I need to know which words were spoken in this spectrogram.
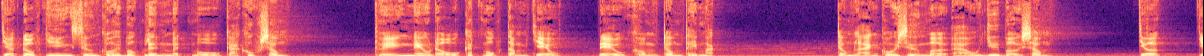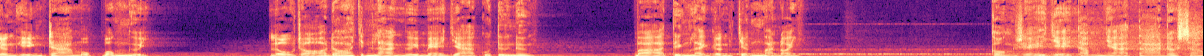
Chợt đột nhiên sương khói bốc lên mịt mù cả khúc sông. Thuyền neo đậu cách một tầm chèo, Đều không trông thấy mặt. Trong làng khói sương mờ ảo dưới bờ sông, Chợt dần hiện ra một bóng người. Lộ rõ đó chính là người mẹ già của tứ nương. Bà tiến lại gần chấn mà nói Con rể về thăm nhà ta đó sao?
